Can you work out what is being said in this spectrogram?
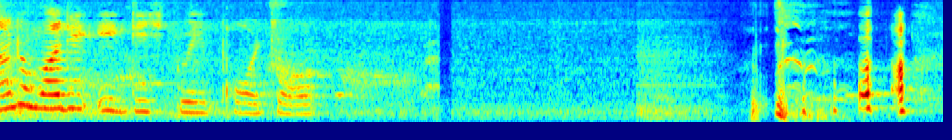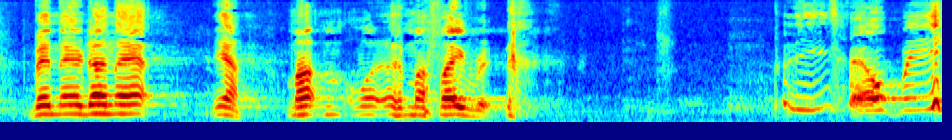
I don't want to eat this green portal. Been there, done that? Yeah. My, my, favorite. Please help me.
